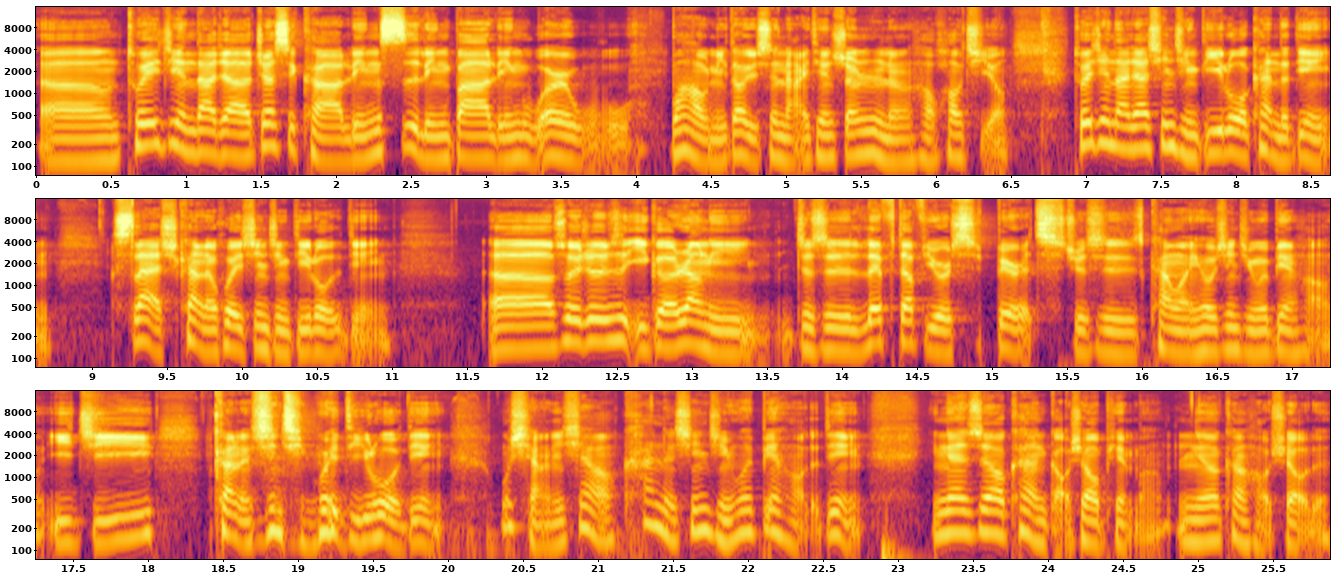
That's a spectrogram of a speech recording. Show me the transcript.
嗯，推荐大家 Jessica 零四零八零五二五。哇哦，你到底是哪一天生日呢？好好奇哦。推荐大家心情低落看的电影，Slash 看了会心情低落的电影。呃，所以就是一个让你就是 lift up your spirits，就是看完以后心情会变好，以及看了心情会低落的电影。我想一下哦，看了心情会变好的电影，应该是要看搞笑片吧？你要看好笑的。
